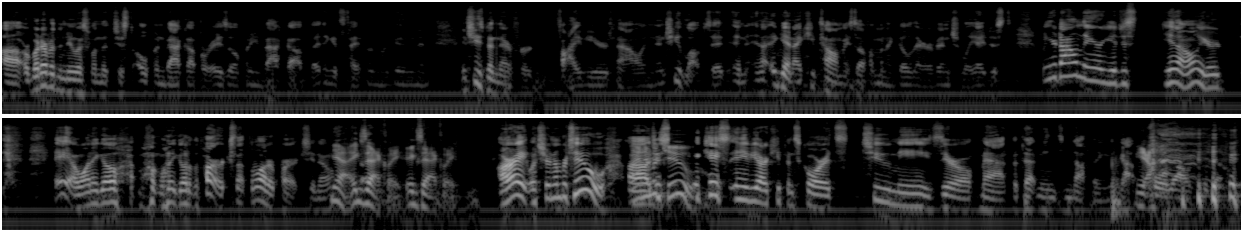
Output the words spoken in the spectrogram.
uh, or whatever the newest one that just opened back up or is opening back up. I think it's Typhoon Lagoon, and and she's been there for five years now, and, and she loves it. And, and again, I keep telling myself I'm going to go there eventually. I just when you're down there, you just you know you're, hey, I want to go. I want to go to the parks, not the water parks. You know. yeah, exactly, exactly. All right. What's your number two? My number two. in case any of you are keeping score, it's two me, zero Matt, but that means nothing. We've got Yeah. four rounds.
